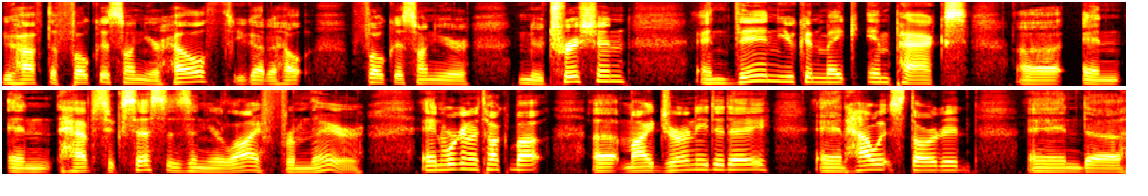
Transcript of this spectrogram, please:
You have to focus on your health. You got to help focus on your nutrition, and then you can make impacts uh, and and have successes in your life from there. And we're going to talk about uh, my journey today and how it started, and uh,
